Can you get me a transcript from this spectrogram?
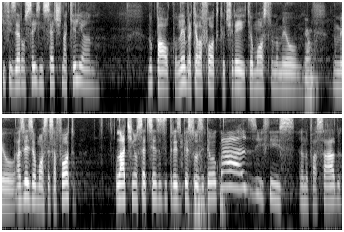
que fizeram seis em sete naquele ano, no palco. Lembra aquela foto que eu tirei, que eu mostro no meu, no meu... Às vezes eu mostro essa foto. Lá tinham 713 pessoas, então eu quase fiz ano passado.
